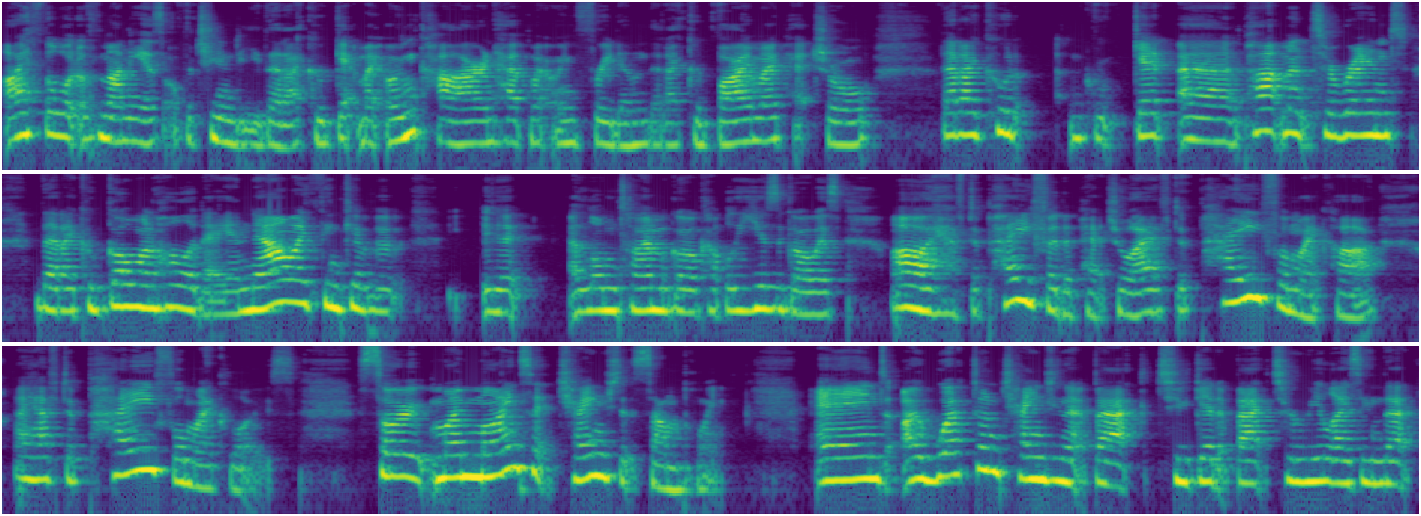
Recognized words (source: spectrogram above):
I thought of money as opportunity that I could get my own car and have my own freedom, that I could buy my petrol, that I could get an apartment to rent, that I could go on holiday. And now I think of it a long time ago, a couple of years ago, as oh, I have to pay for the petrol, I have to pay for my car, I have to pay for my clothes. So my mindset changed at some point. And I worked on changing that back to get it back to realizing that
